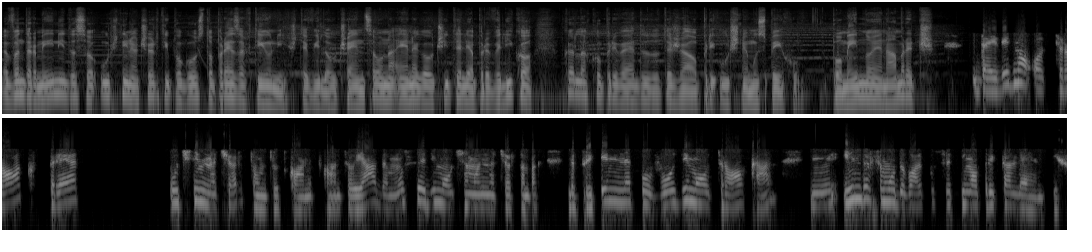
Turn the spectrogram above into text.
vendar meni, da so učni načrti pogosto prezahtevni, število učencev na enega učitelja preveliko, kar lahko privede do težav pri učnem uspehu. Pomembno je namreč, da je vedno otrok pred učnim načrtom, tudi konec koncev. Ja, da mu sledimo učnemu načrtu, ampak da pri tem ne povozimo otroka in da se mu dovolj posvetimo pri talentih.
